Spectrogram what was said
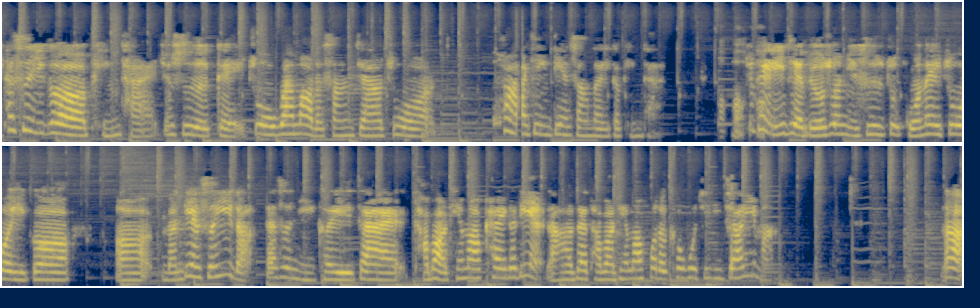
它是一个平台，就是给做外贸的商家做跨境电商的一个平台，就可以理解。比如说你是做国内做一个呃门店生意的，但是你可以在淘宝天猫开一个店，然后在淘宝天猫获得客户进行交易嘛。那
